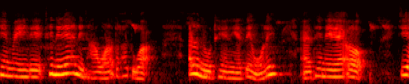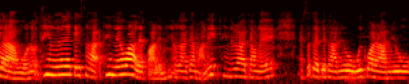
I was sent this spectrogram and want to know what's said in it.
ထင်မိတယ်ထင်နေတဲ့အနေထားပေါ့နော်တစ်ဖက်သူကအဲ့လိုမျိုးထင်နေရတဲ့ကိုလေအဲထင်နေတယ်အဲ့တော့ ကြည့်ရတာပေါ့နော်ထင်လွဲတဲ့ကိစ္စအထင်လဲဝါလည်းပါလိမ့်မယ်နှစ်ယောက်သားကြမှာလေထင်လွဲတာကြောင့်လည်းအဆက်အသွယ်ပြတာမျိုးဝေးကွာတာမျိုး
